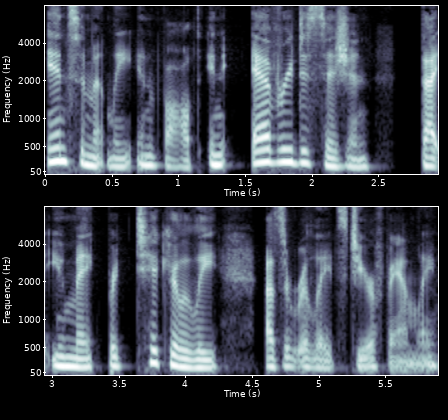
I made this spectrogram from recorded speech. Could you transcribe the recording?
intimately involved in every decision that you make, particularly as it relates to your family.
